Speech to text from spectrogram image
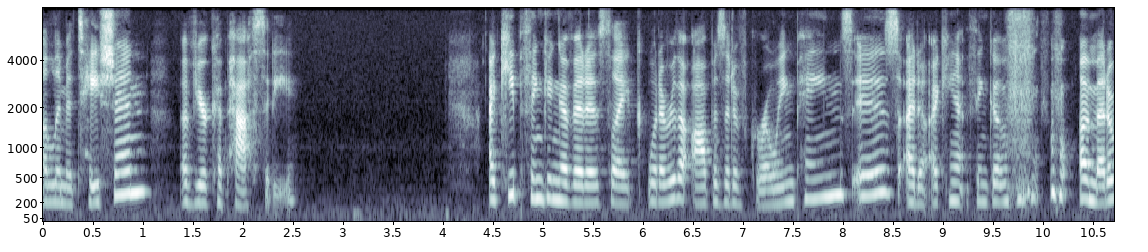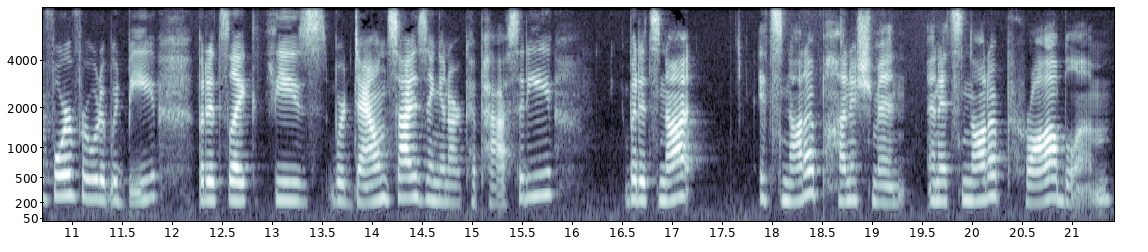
a limitation of your capacity. I keep thinking of it as like whatever the opposite of growing pains is. I don't I can't think of a metaphor for what it would be, but it's like these we're downsizing in our capacity, but it's not it's not a punishment and it's not a problem.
